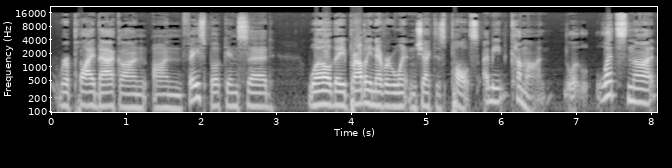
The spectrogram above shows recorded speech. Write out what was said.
reply back on on Facebook and said, "Well, they probably never went and checked his pulse." I mean, come on. L- let's not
